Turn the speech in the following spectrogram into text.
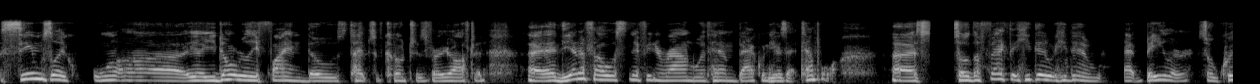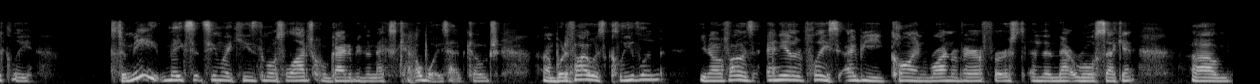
seems like uh, you know you don't really find those types of coaches very often. Uh, the NFL was sniffing around with him back when he was at Temple. Uh, so the fact that he did what he did at Baylor so quickly to me makes it seem like he's the most logical guy to be the next Cowboys head coach. Um, but if I was Cleveland, you know, if I was any other place, I'd be calling Ron Rivera first and then Matt Rhule second. Um,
